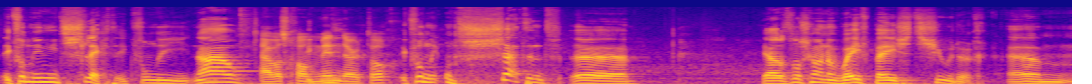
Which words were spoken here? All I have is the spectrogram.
Ik vond die niet slecht. Ik vond die, nou, Hij was gewoon Ik- minder, toch? ik vond die ontzettend. eh, ja, dat was gewoon een wave-based shooter. ehm,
